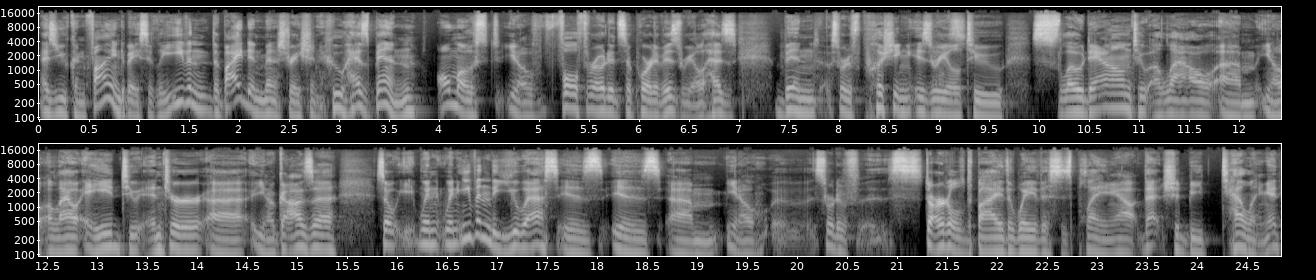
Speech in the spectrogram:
as you can find. Basically, even the Biden administration, who has been almost you know full throated support of Israel, has been sort of pushing Israel to slow down, to allow um, you know allow aid to enter uh, you know Gaza. So when when even the U.S. is is um, you know uh, sort of startled by the way this is playing out, that should be telling. And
